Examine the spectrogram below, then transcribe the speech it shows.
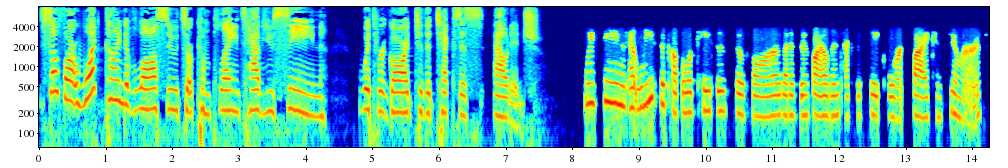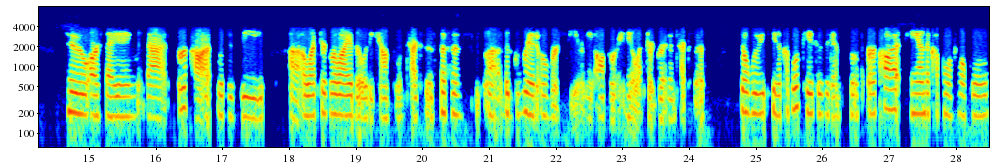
So far, what kind of lawsuits or complaints have you seen with regard to the Texas outage? We've seen at least a couple of cases so far that have been filed in Texas state courts by consumers who are saying that ERCOT, which is the uh, Electric Reliability Council of Texas, this is uh, the grid overseer. They operate the electric grid in Texas. So we've seen a couple of cases against both ERCOT and a couple of local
